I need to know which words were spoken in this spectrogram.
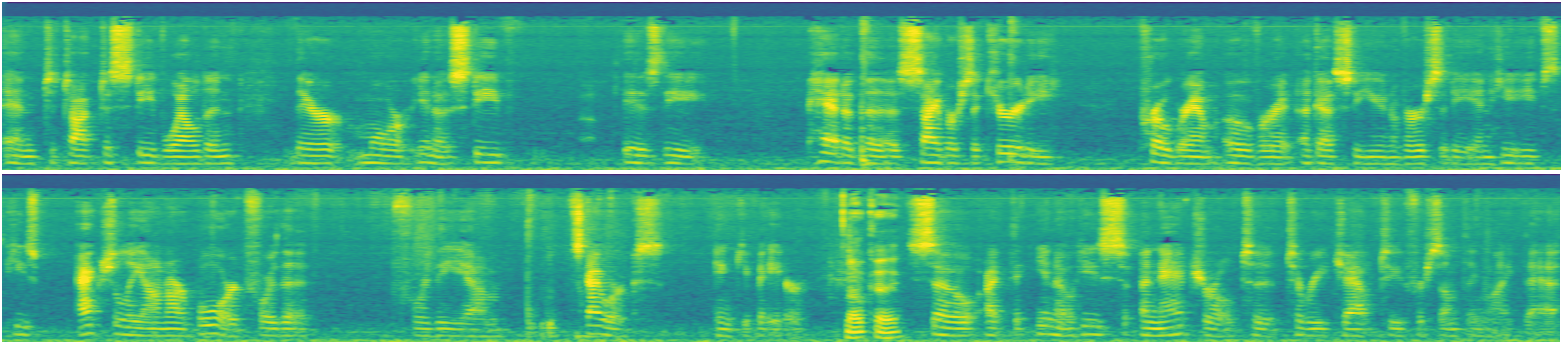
and to talk to Steve Weldon. They're more, you know, Steve is the head of the cybersecurity program over at Augusta University, and he's he's actually on our board for the for the um, Skyworks incubator. okay. So I think you know he's a natural to to reach out to for something like that.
